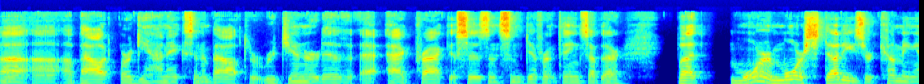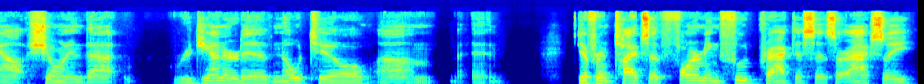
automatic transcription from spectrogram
uh, uh, about organics and about regenerative ag practices and some different things up there. But more and more studies are coming out showing that regenerative, no-till, um, different types of farming food practices are actually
